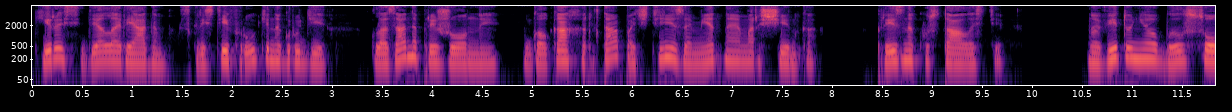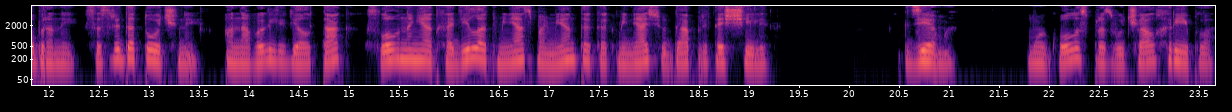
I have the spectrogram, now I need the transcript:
Кира сидела рядом, скрестив руки на груди, глаза напряженные, в уголках рта почти незаметная морщинка, признак усталости. Но вид у нее был собранный, сосредоточенный. Она выглядела так, словно не отходила от меня с момента, как меня сюда притащили. «Где мы?» Мой голос прозвучал хрипло.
